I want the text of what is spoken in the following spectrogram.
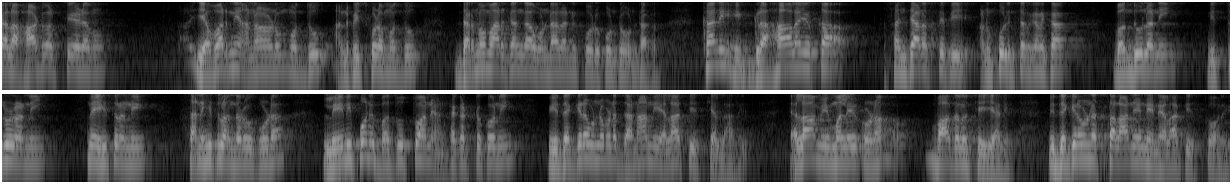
చాలా హార్డ్ వర్క్ చేయడము ఎవరిని అనడం వద్దు అనిపించుకోవడం వద్దు ధర్మ మార్గంగా ఉండాలని కోరుకుంటూ ఉంటారు. కానీ గ్రహాల యొక్క సంచార స్థితి అనుకూలించదు కనుక బంధువులని మిత్రులని స్నేహితులని సన్నిహితులందరూ కూడా లేనిపోని బంధుత్వాన్ని అంటకట్టుకొని మీ దగ్గర ఉండబడిన ధనాన్ని ఎలా తీసుకెళ్ళాలి? ఎలా మిమ్మల్ని రుణ బాధలు చేయాలి? మీ దగ్గర ఉన్న స్థలాన్ని నేను ఎలా తీసుకోవాలి?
